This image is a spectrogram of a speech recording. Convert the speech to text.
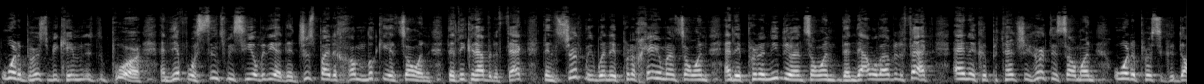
or the person became poor. And therefore, since we see over there that just by the Chum looking at someone that they could have an effect, then certainly when they put a chayim on someone and they put a needle on someone, then that will have an effect and it could potentially hurt to someone or the person could die.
